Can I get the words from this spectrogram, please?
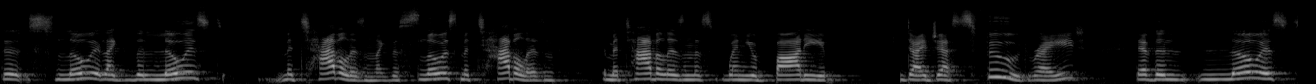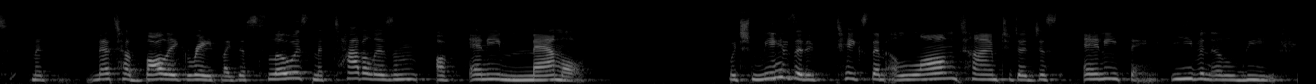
the slowest, like the lowest metabolism, like the slowest metabolism. The metabolism is when your body digests food, right? They have the lowest met metabolic rate, like the slowest metabolism of any mammal, which means that it takes them a long time to digest anything, even a leaf.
